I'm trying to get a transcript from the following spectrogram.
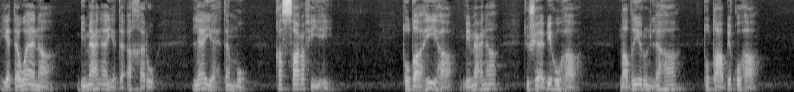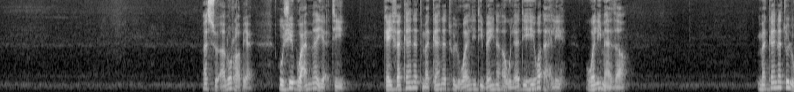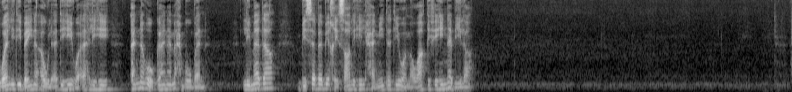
يتوانى بمعنى يتأخر لا يهتم قصر فيه. تضاهيها بمعنى تشابهها نظير لها تطابقها. السؤال الرابع. أجيب عما يأتي. كيف كانت مكانة الوالد بين أولاده وأهله؟ ولماذا؟ مكانة الوالد بين أولاده وأهله أنه كان محبوبا. لماذا؟ بسبب خصاله الحميدة ومواقفه النبيلة.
